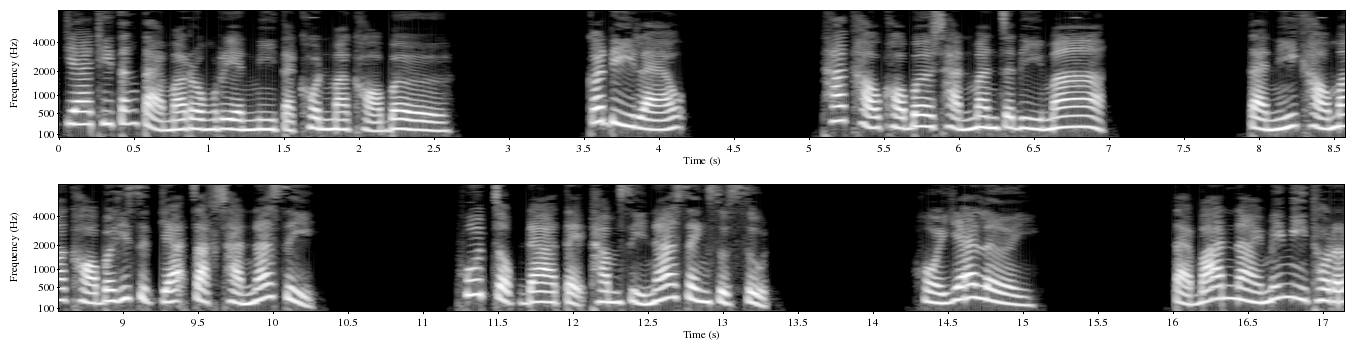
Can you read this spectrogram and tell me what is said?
บแย่ที่ตั้งแต่มาโรงเรียนมีแต่คนมาขอเบอร์ ก็ดีแล้ว ถ้าเขาขอเบอร์ฉันมันจะดีมาก แต่นี้เขามาขอเบอร์ฮิสึยะจากฉันน่าสิพูดจบดาเตะทำสีหน้าเซ็งสุด โหยแย่เลย แต่บ้านนายไม่มีโทร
